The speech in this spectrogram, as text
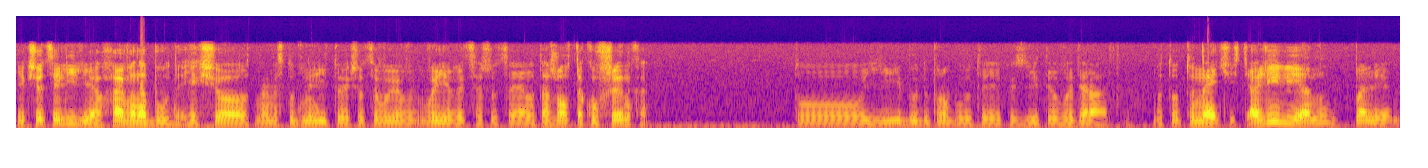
Якщо це лілія, хай вона буде. Якщо на наступне літо, якщо це виявиться, що це ота жовта ковшинка, то її буду пробувати якось звідти видирати. Бо то, то нечисть. А лілія, ну блін.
